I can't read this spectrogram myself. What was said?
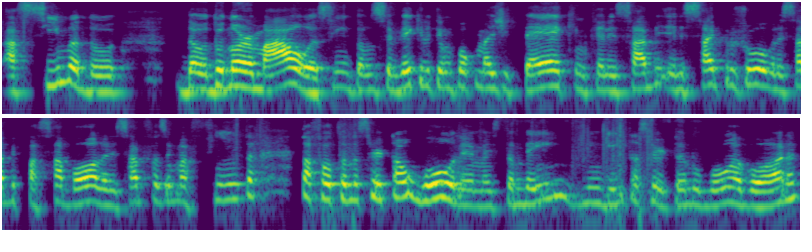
acima do, do, do, normal, assim, então você vê que ele tem um pouco mais de técnica, ele sabe, ele sai para o jogo, ele sabe passar a bola, ele sabe fazer uma finta, tá faltando acertar o gol, né? Mas também ninguém tá acertando o gol agora.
